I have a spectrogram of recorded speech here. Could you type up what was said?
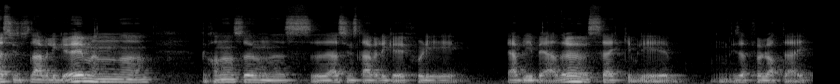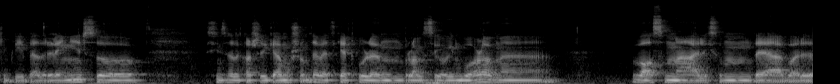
Jeg syns det er veldig gøy, men det kan jo synes, Jeg syns det er veldig gøy fordi jeg blir bedre. Hvis jeg, blir, hvis jeg føler at jeg ikke blir bedre lenger, så syns jeg det kanskje ikke er morsomt. Jeg vet ikke helt hvor den balansegangen går da, med hva som er liksom det jeg bare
